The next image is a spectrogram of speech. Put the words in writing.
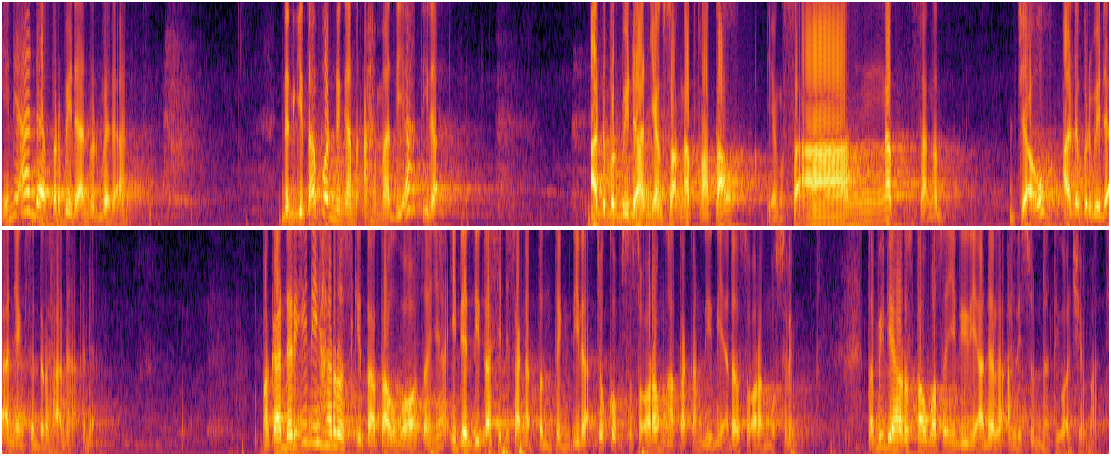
Ini ada perbedaan-perbedaan. Dan kita pun dengan Ahmadiyah tidak ada perbedaan yang sangat fatal, yang sangat sangat jauh, ada perbedaan yang sederhana, ada. Maka dari ini harus kita tahu bahwasanya identitas ini sangat penting. Tidak cukup seseorang mengatakan diri adalah seorang muslim. Tapi dia harus tahu bahwasanya diri adalah ahli sunnati wal jamaati.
